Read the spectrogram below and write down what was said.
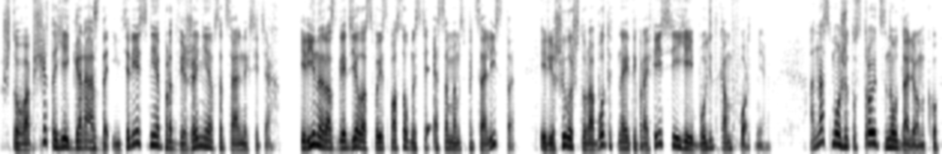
что вообще-то ей гораздо интереснее продвижение в социальных сетях. Ирина разглядела свои способности SMM-специалиста и решила, что работать на этой профессии ей будет комфортнее. Она сможет устроиться на удаленку,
